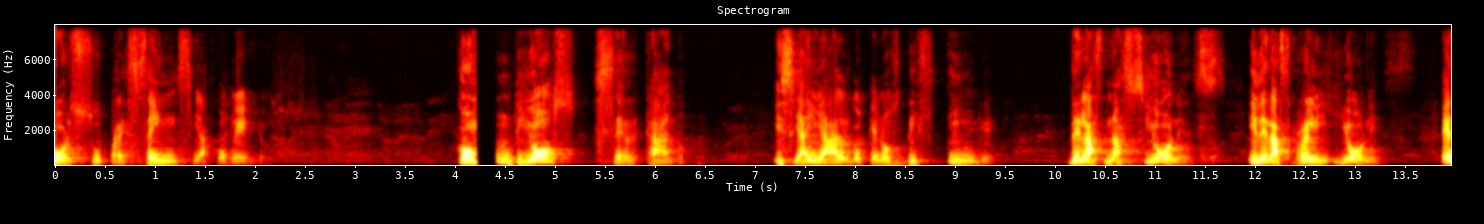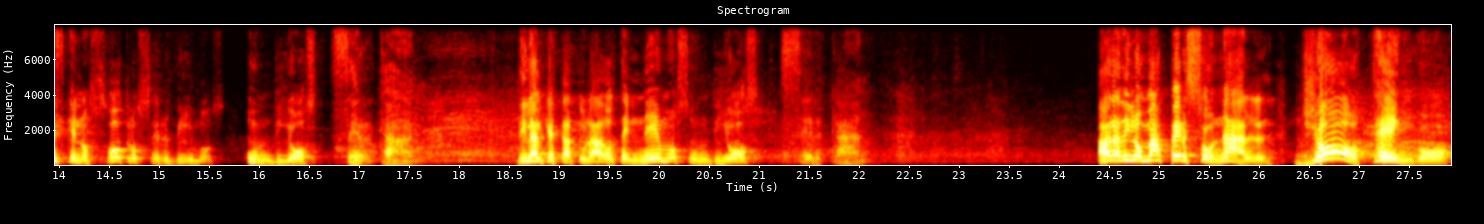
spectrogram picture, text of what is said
por su presencia con ellos. Como un Dios cercano. Y si hay algo que nos distingue de las naciones y de las religiones, es que nosotros servimos un Dios cercano. Dile al que está a tu lado, tenemos un Dios cercano. Ahora dilo más personal. Yo tengo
